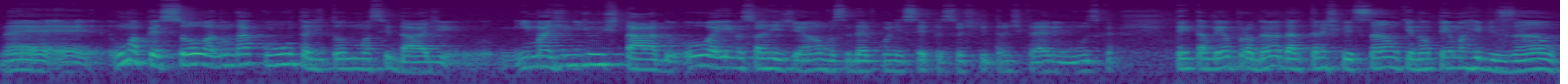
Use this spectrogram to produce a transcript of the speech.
né? É, uma pessoa não dá conta de toda uma cidade imagine de um estado, ou aí na sua região, você deve conhecer pessoas que transcrevem música. Tem também o problema da transcrição, que não tem uma revisão,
